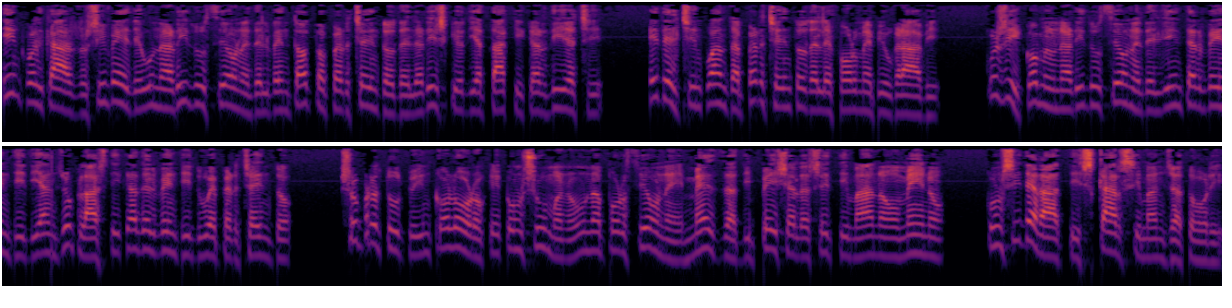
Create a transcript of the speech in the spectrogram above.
In quel caso si vede una riduzione del 28% del rischio di attacchi cardiaci e del 50% delle forme più gravi, così come una riduzione degli interventi di angioplastica del 22%. Soprattutto in coloro che consumano una porzione e mezza di pesce alla settimana o meno, considerati scarsi mangiatori.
